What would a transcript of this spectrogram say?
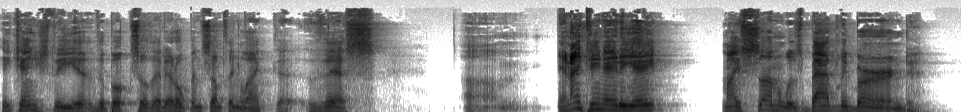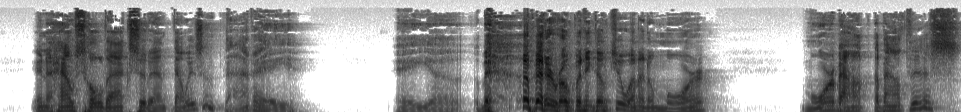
he changed the uh, the book so that it opened something like this. Um, in 1988, my son was badly burned in a household accident. Now, isn't that a a, uh, a better opening? Don't you want to know more more about about this?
